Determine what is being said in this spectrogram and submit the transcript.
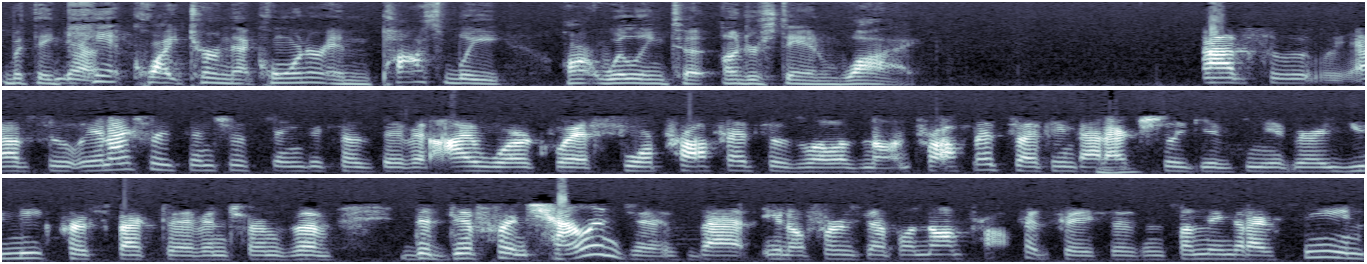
but they yeah. can't quite turn that corner, and possibly aren't willing to understand why. Absolutely, absolutely. And actually, it's interesting because, David, I work with for profits as well as nonprofits. So I think that mm-hmm. actually gives me a very unique perspective in terms of the different challenges that, you know, for example, a nonprofit faces. And something that I've seen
